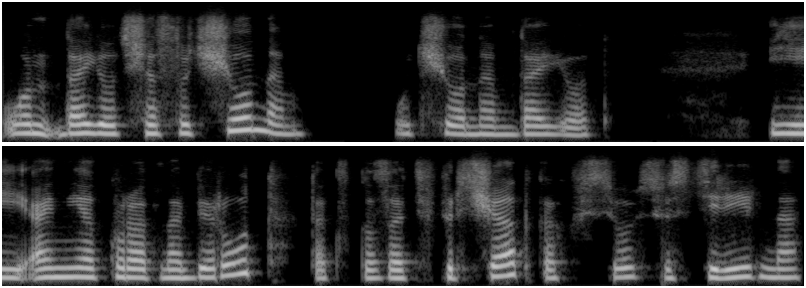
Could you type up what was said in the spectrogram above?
Он дает сейчас ученым, ученым дает, и они аккуратно берут, так сказать, в перчатках, все, все стерильно,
